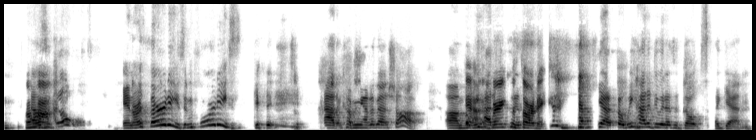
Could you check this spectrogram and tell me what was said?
Uh-huh. as adults in our 30s and 40s out of, coming out of that shop. Um, but we Yeah, had very to do this- cathartic. yeah, but we had to do it as adults again.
